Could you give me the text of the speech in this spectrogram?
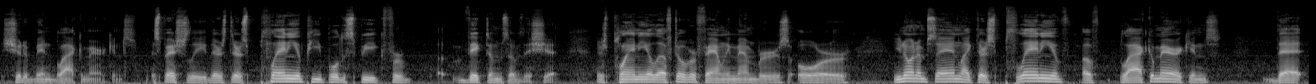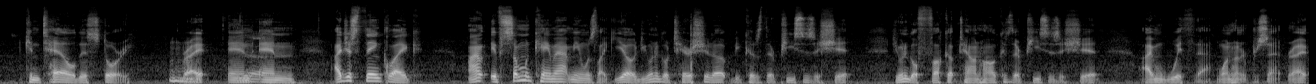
should have been black Americans. Especially there's there's plenty of people to speak for victims of this shit. There's plenty of leftover family members or you know what I'm saying? Like there's plenty of, of black Americans that can tell this story. Mm-hmm. Right? And Yeah. and I just think like I, if someone came at me and was like, "Yo, do you want to go tear shit up because they're pieces of shit? Do you want to go fuck up town hall because they're pieces of shit?" I'm with that 100%, right?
